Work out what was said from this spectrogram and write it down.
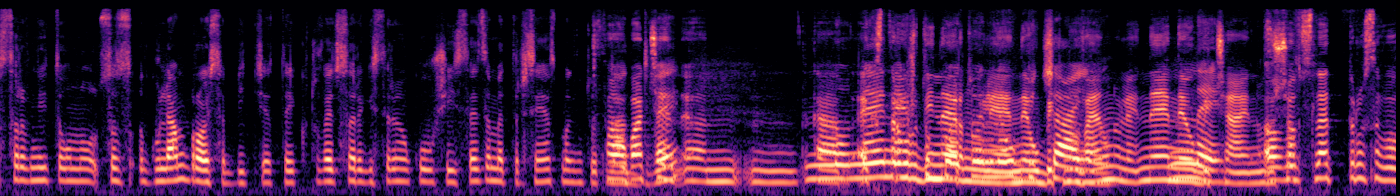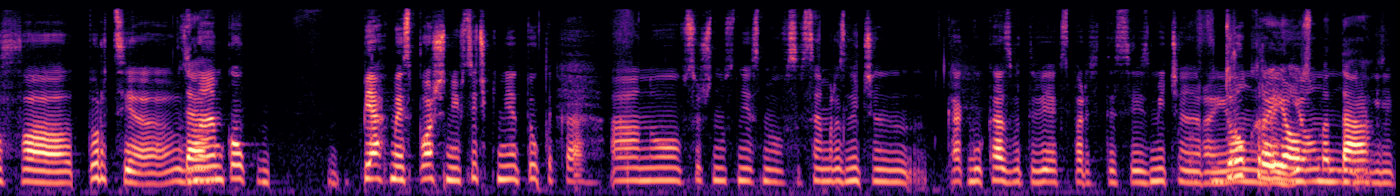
сравнително с голям брой събития, тъй като вече са регистрирани около 60 земетресения с магнитуд Това над обаче 2. м, така, Но не е екстраординарно е ли е? Необикновено ли? е? Не е Не. необичайно. А, Защото след труса в а, Турция, знаем колко бяхме изплашени всички ние тук. Така е. А, но всъщност ние сме в съвсем различен, как го казвате вие експертите, сеизмичен район. Друг район регион, сме, да. или-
